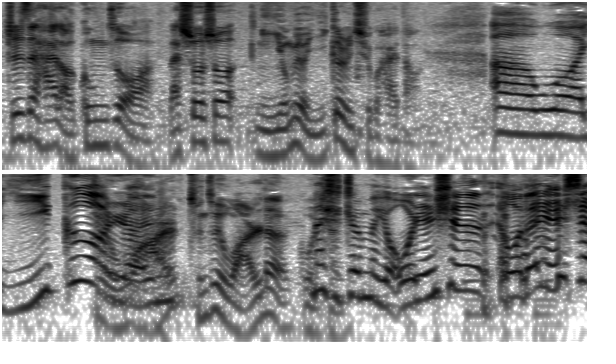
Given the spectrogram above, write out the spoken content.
这是在海岛工作。来说说你有没有一个人去过海岛？呃，我一个人纯粹玩的，那是真没有。我 人生，我的人生，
